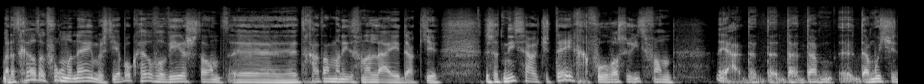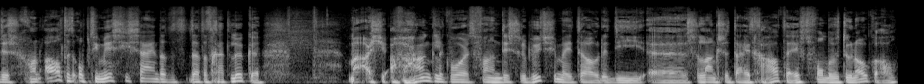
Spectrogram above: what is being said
Maar dat geldt ook voor ondernemers. Die hebben ook heel veel weerstand. Uh, het gaat allemaal niet van een leien dakje. Dus dat nietshoudje tegengevoel was zoiets van. Nou ja, daar moet je dus gewoon altijd optimistisch zijn dat het, dat het gaat lukken. Maar als je afhankelijk wordt van een distributiemethode die uh, zijn langste tijd gehad heeft, vonden we toen ook al,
